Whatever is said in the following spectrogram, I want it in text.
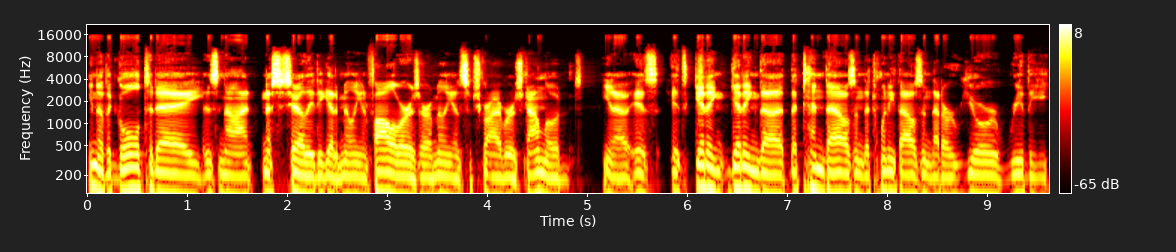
you know, the goal today is not necessarily to get a million followers or a million subscribers, downloads you know is it's getting getting the the 10,000 the 20,000 that are your really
